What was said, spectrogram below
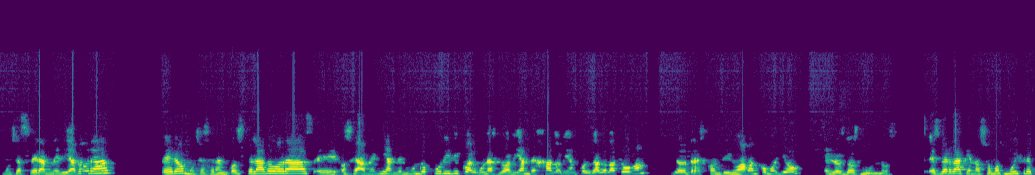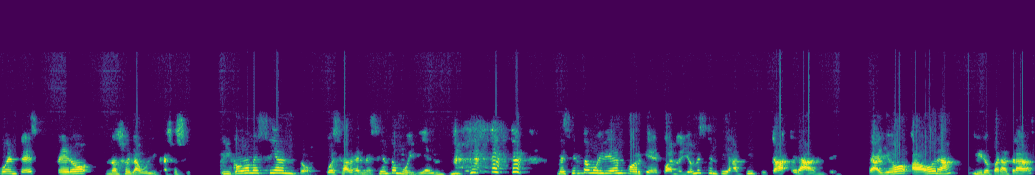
muchas eran mediadoras, pero muchas eran consteladoras, eh, o sea, venían del mundo jurídico, algunas lo habían dejado, habían colgado la toga y otras continuaban como yo en los dos mundos. Es verdad que no somos muy frecuentes, pero no soy la única, eso sí. ¿Y cómo me siento? Pues a ver, me siento muy bien. me siento muy bien porque cuando yo me sentía atípica era antes. O sea, yo ahora miro para atrás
